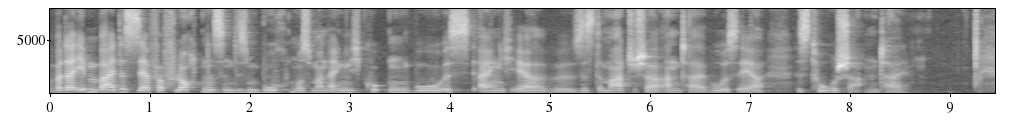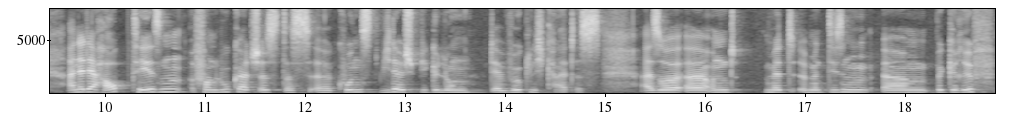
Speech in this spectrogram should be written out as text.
Aber da eben beides sehr verflochten ist in diesem Buch, muss man eigentlich gucken, wo ist eigentlich eher äh, systematischer Anteil, wo ist eher historischer Anteil. Eine der Hauptthesen von Lukács ist, dass äh, Kunst Widerspiegelung der Wirklichkeit ist. Also äh, und mit, mit diesem ähm, Begriff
